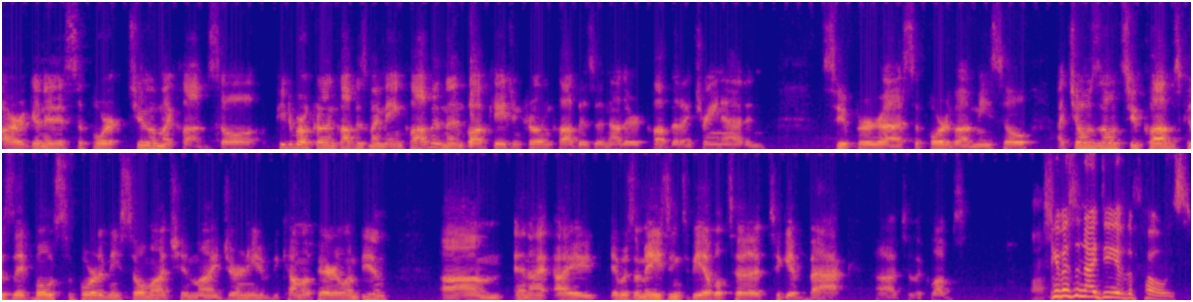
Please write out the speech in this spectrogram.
are going to support two of my clubs. So Peterborough Curling Club is my main club, and then Bobcaygeon Curling Club is another club that I train at and super uh, supportive of me. So I chose those two clubs because they both supported me so much in my journey to become a Paralympian. Um, and I, I, it was amazing to be able to to give back uh, to the clubs. Awesome. give us an idea of the pose.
